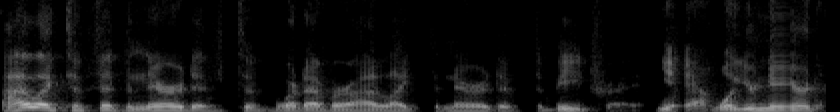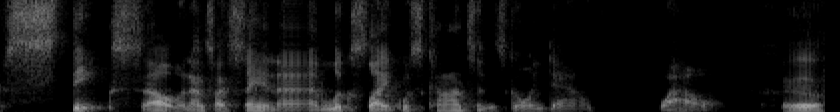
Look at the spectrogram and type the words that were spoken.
I like to fit the narrative to whatever I like the narrative to be, Trey. Yeah, well, your narrative stinks. Oh, and as I saying that, it looks like Wisconsin is going down. Wow. Ugh.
